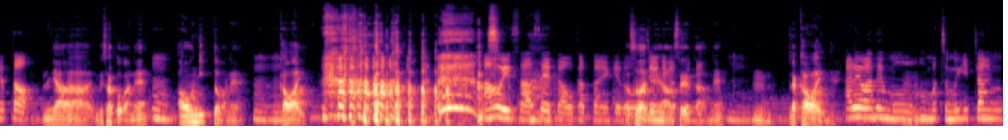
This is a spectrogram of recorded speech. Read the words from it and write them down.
やった。いやーゆさこがね、うん。青ニットがねうんうん。可愛い。青いさセーターを買ったんやけどそうだね12月に。青セーターね。うん。うん。いや可愛いね。あれはねもう、うん。ほんまつむぎちゃん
